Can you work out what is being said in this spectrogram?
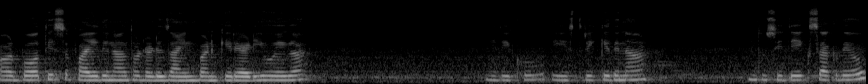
ਔਰ ਬਹੁਤ ਹੀ ਸਫ਼ਾਈ ਦੇ ਨਾਲ ਤੁਹਾਡਾ ਡਿਜ਼ਾਈਨ ਬਣ ਕੇ ਰੈਡੀ ਹੋਏਗਾ। ਇਹ ਦੇਖੋ, ਇਸ ਤਰੀਕੇ ਦੇ ਨਾਲ। ਤੁਸੀਂ ਦੇਖ ਸਕਦੇ ਹੋ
